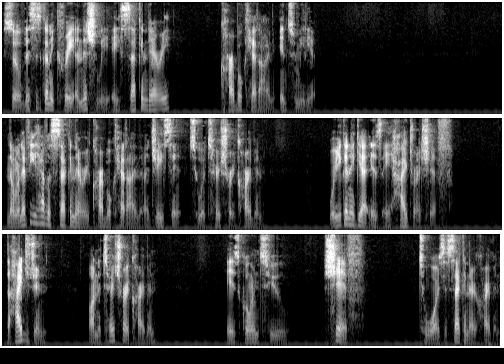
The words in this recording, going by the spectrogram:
So this is going to create initially a secondary carbocation intermediate. Now whenever you have a secondary carbocation adjacent to a tertiary carbon, what you're going to get is a hydride shift. The hydrogen on the tertiary carbon is going to shift towards the secondary carbon.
